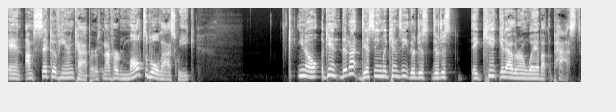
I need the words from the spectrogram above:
And I'm sick of hearing cappers, and I've heard multiple last week you know, again, they're not dissing Mackenzie. They're just they're just they can't get out of their own way about the past.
